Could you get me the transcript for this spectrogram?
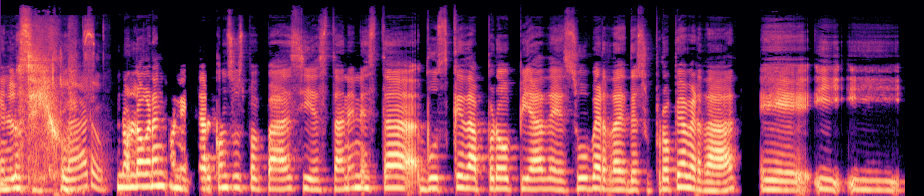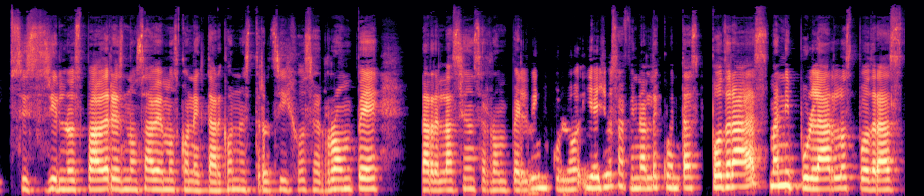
en los hijos. Claro. No logran conectar con sus papás y están en esta búsqueda propia de su verdad, de su propia verdad. Eh, y, si, si, los padres no sabemos conectar con nuestros hijos, se rompe la relación, se rompe el vínculo y ellos a final de cuentas podrás manipularlos, podrás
